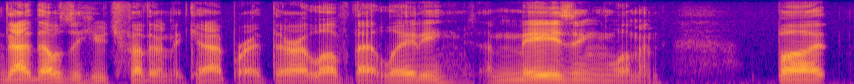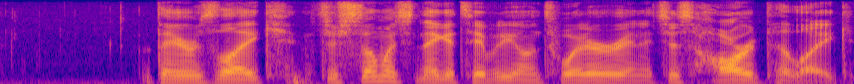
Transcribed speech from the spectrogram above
that that was a huge feather in the cap right there. I love that lady, amazing woman. But there's like there's so much negativity on Twitter, and it's just hard to like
